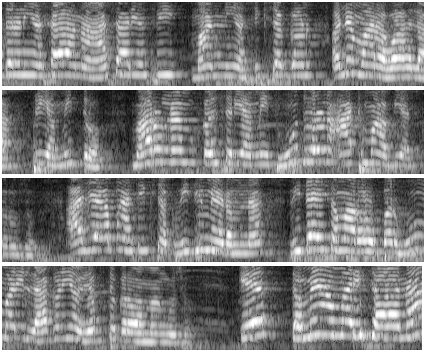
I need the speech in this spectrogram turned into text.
આદરણીય શાળાના આચાર્ય શ્રી, માનનીય શિક્ષકગણ અને મારા વહાલા પ્રિય મિત્રો. મારું નામ કલસરિયા મિત. હું ધોરણ આઠમાં અભ્યાસ કરું છું. આજે આપણા શિક્ષક વિધિ મેડમના વિદાય સમારોહ પર હું મારી લાગણીઓ વ્યક્ત કરવા માંગુ છું કે તમે અમારી શાળાના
